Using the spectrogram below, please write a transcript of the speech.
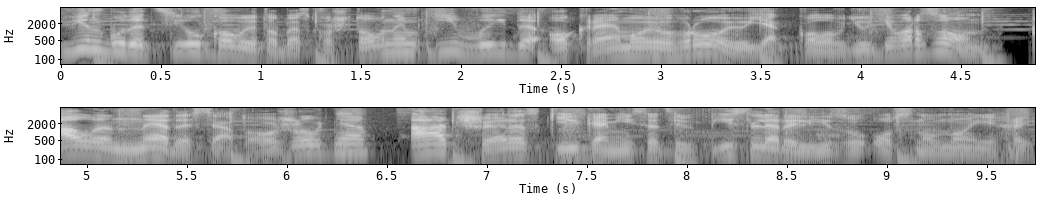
Він буде цілковито безкоштовним і вийде окремою грою, як Call of Duty Warzone, але не 10 жовтня, а через кілька місяців після релізу основної гри.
